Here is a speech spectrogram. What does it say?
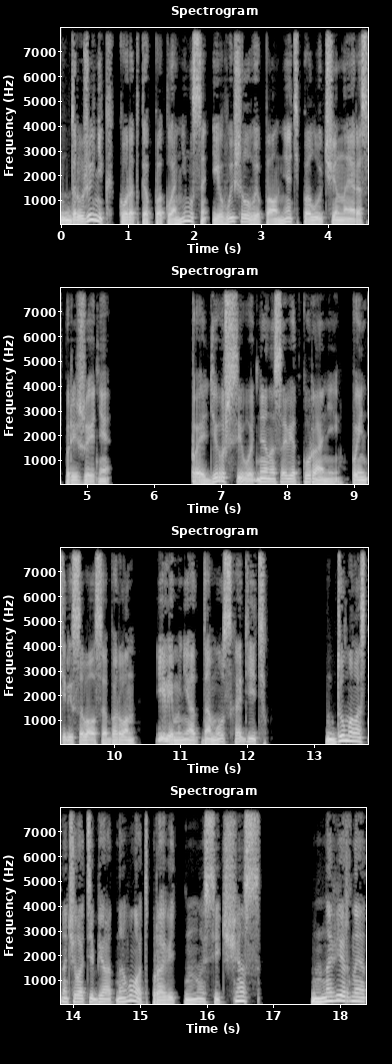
Дружинник коротко поклонился и вышел выполнять полученное распоряжение. «Пойдешь сегодня на совет Курании?» – поинтересовался барон. «Или мне одному сходить?» «Думала сначала тебя одного отправить, но сейчас...» «Наверное,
